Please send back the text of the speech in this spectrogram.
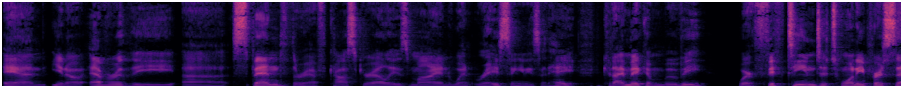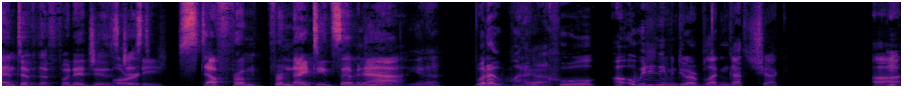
and you know ever the uh spendthrift coscarelli's mind went racing and he said hey could i make a movie where 15 to 20 percent of the footage is just stuff from from 1978 Yeah. you know What a what Yeah. a cool. Oh, we didn't even do our blood and guts check. Uh,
